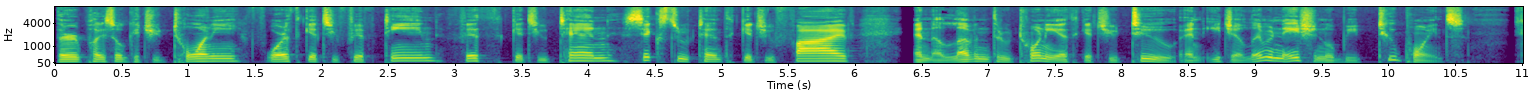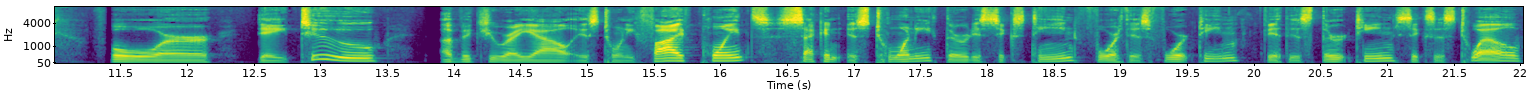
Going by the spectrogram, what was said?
Third place will get you 20. Fourth gets you 15. Fifth gets you 10. Sixth through 10th gets you 5. And 11 through 20th gets you 2. And each elimination will be 2 points. For Day two, a victory royale is 25 points. Second is 20. Third is 16. Fourth is 14. Fifth is 13. Six is 12.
